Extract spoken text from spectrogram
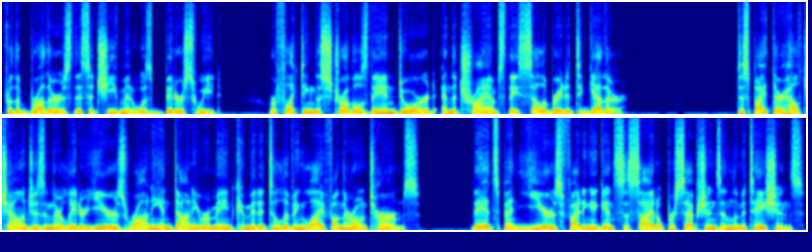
For the brothers, this achievement was bittersweet, reflecting the struggles they endured and the triumphs they celebrated together. Despite their health challenges in their later years, Ronnie and Donnie remained committed to living life on their own terms. They had spent years fighting against societal perceptions and limitations,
